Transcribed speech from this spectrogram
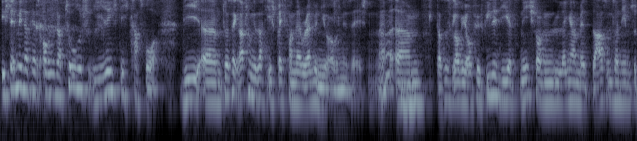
ich stelle mir das jetzt organisatorisch richtig krass vor. Die, äh, du hast ja gerade schon gesagt, ihr sprecht von der Revenue Organization. Ne? Ähm, das ist, glaube ich, auch für viele, die jetzt nicht schon länger mit SaaS-Unternehmen zu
